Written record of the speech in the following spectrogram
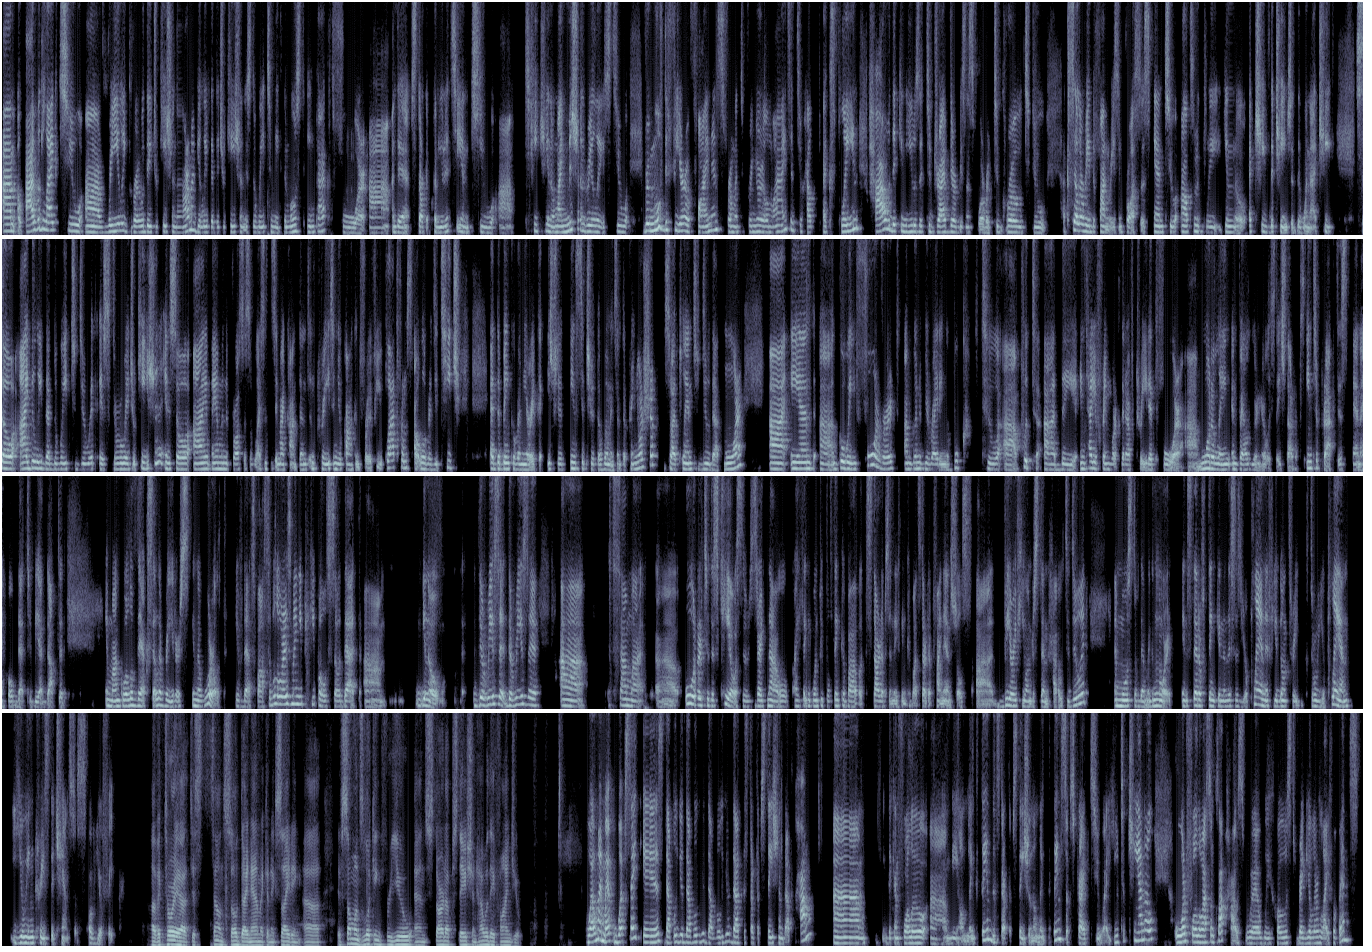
Um, I would like to uh, really grow the education arm. I believe that education is the way to make the most impact for uh, the startup community and to uh, teach you know my mission really is to remove the fear of finance from entrepreneurial minds and to help explain how they can use it to drive their business forward to grow to accelerate the fundraising process and to ultimately you know achieve the change that they want to achieve. So i believe that the way to do it is through education and so i am in the process of licensing my content and creating new content for a few platforms. I already teach at the Bank of America Institute of Women's Entrepreneurship. So I plan to do that more. Uh, and uh, going forward, I'm going to be writing a book to uh, put uh, the entire framework that I've created for uh, modeling and valuing early stage startups into practice. And I hope that to be adopted among all of the accelerators in the world, if that's possible, or as many people, so that um, you know there is a there is a uh, some uh, order to this chaos. So right now, I think when people think about startups and they think about startup financials, uh, very few understand how to do it, and most of them ignore it. Instead of thinking, and this is your plan, if you don't think through your plan, you increase the chances of your failure. Uh, Victoria just sounds so dynamic and exciting. Uh, if someone's looking for you and Startup Station, how would they find you? Well, my website is www.thestartupstation.com. Um, they can follow uh, me on LinkedIn, the Startup Station on LinkedIn, subscribe to a YouTube channel, or follow us on Clubhouse, where we host regular live events.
